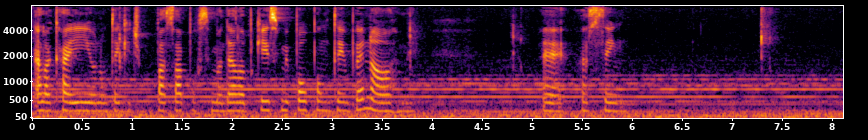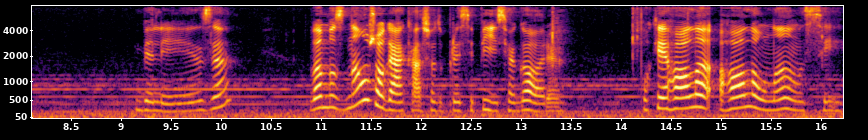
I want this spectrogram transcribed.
Ela cair, eu não ter que, tipo, passar por cima dela, porque isso me poupa um tempo enorme. É, assim. Beleza. Vamos não jogar a caixa do precipício agora? Porque rola, rola um lance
